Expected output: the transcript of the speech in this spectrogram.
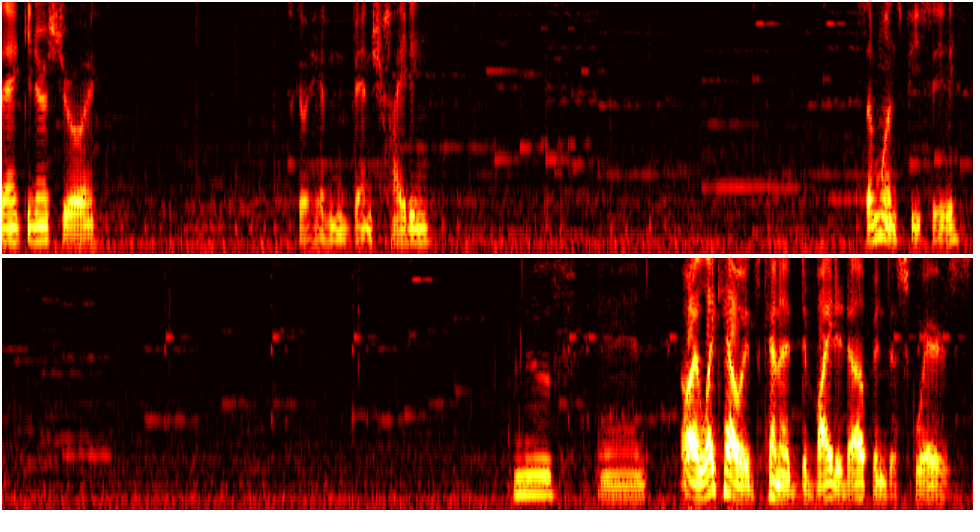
Thank you, Nurse Joy. Let's go ahead and bench hiding. Someone's PC. Move and... Oh, I like how it's kind of divided up into squares.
